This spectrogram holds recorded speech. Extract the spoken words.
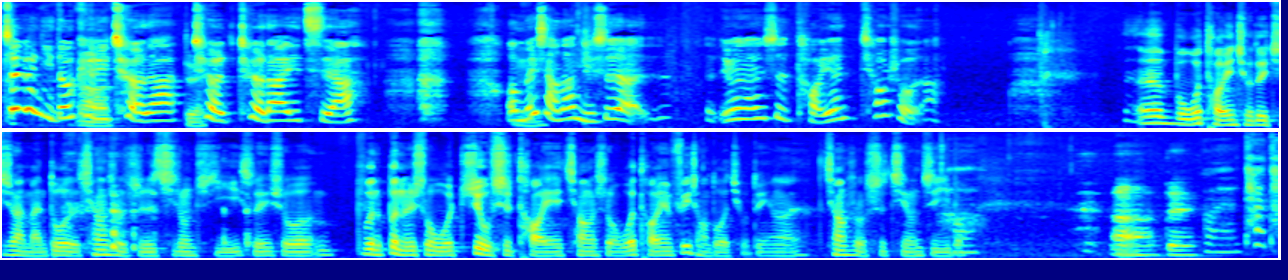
这个你都可以扯到扯扯到一起啊！我没想到你是原来是讨厌枪手的。呃不，我讨厌球队其实还蛮多的，枪手只是其中之一，所以说不能不能说我就是讨厌枪手，我讨厌非常多球队啊，枪手是其中之一吧。啊，对。哎，他他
